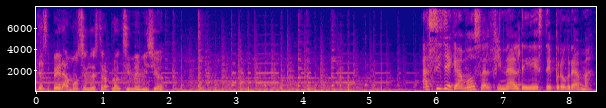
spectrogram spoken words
Te esperamos en nuestra próxima emisión. Así llegamos al final de este programa.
